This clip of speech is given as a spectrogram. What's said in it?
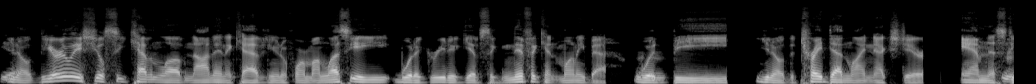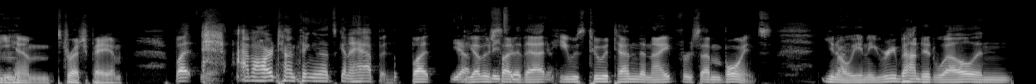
Yeah. You know, the earliest you'll see Kevin Love not in a Cavs uniform, unless he would agree to give significant money back, Mm-hmm. would be, you know, the trade deadline next year, amnesty Mhm. him, stretch pay him. But. I have a hard time thinking that's going to happen. But Yeah, the other side too. of that, Yeah. he was two of ten tonight for seven points. You know, and he rebounded well. And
